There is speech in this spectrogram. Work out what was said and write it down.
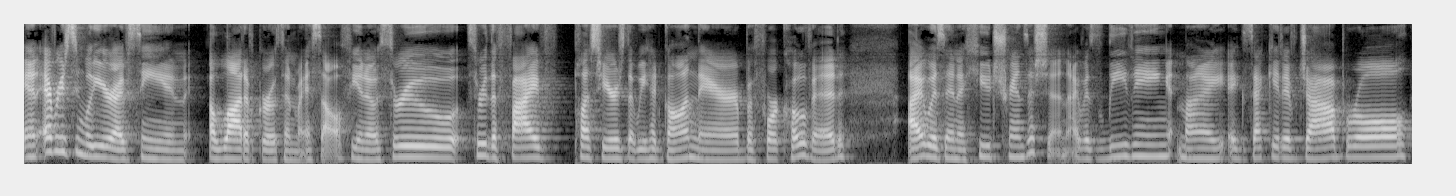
And every single year I've seen a lot of growth in myself, you know, through through the 5 plus years that we had gone there before COVID. I was in a huge transition. I was leaving my executive job role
